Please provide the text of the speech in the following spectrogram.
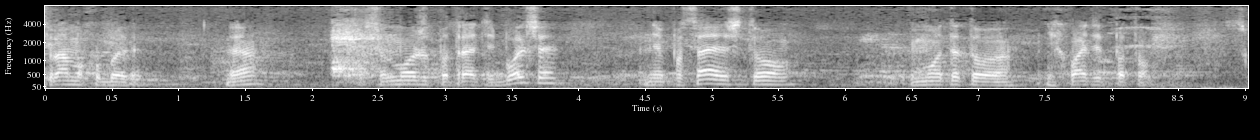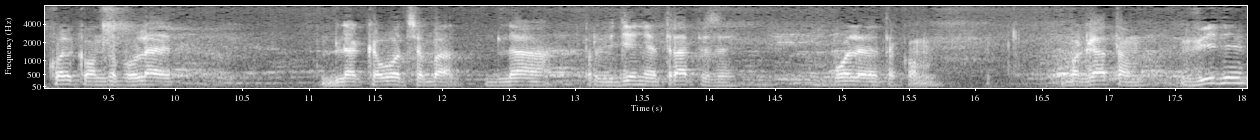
в рамах Убеды. Да? То есть он может потратить больше, не опасаясь, что ему от этого не хватит потом. Сколько он добавляет для кого шаббат, для проведения трапезы в более таком богатом виде,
